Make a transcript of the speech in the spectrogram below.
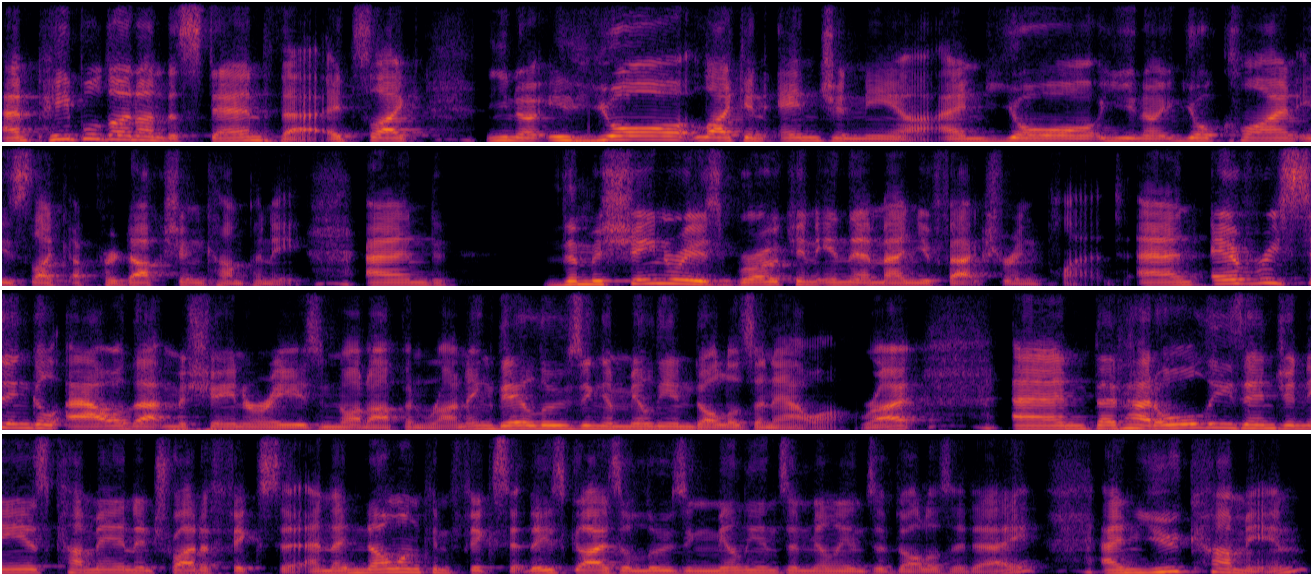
And people don't understand that. It's like, you know, if you're like an engineer and your, you know, your client is like a production company and the machinery is broken in their manufacturing plant and every single hour that machinery is not up and running they're losing a million dollars an hour right? And they've had all these engineers come in and try to fix it and then no one can fix it. These guys are losing millions and millions of dollars a day and you come in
